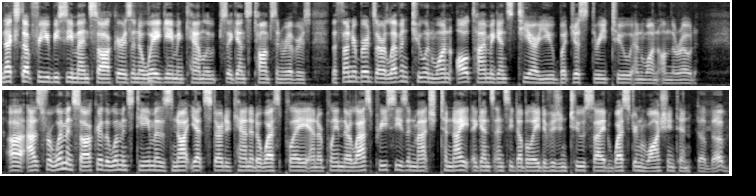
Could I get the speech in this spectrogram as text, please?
Next up for UBC men's soccer is an away game in Kamloops against Thompson Rivers. The Thunderbirds are 11 2 and 1 all time against TRU, but just 3 2 and 1 on the road. Uh, as for women's soccer, the women's team has not yet started Canada West play and are playing their last preseason match tonight against NCAA Division II side Western Washington. Dub dub.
